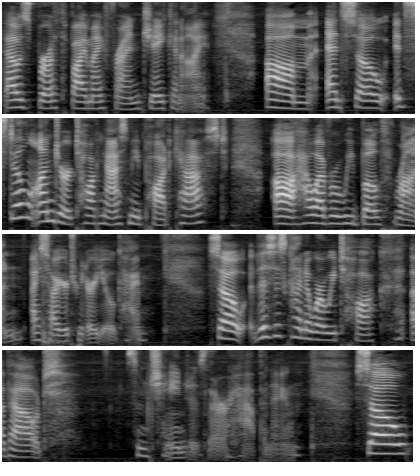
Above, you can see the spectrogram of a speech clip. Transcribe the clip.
that was birthed by my friend Jake and I. Um, and so it's still under Talk Nasty Me podcast. Uh, however, we both run. I saw your tweet, Are you okay? So this is kind of where we talk about some changes that are happening. So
